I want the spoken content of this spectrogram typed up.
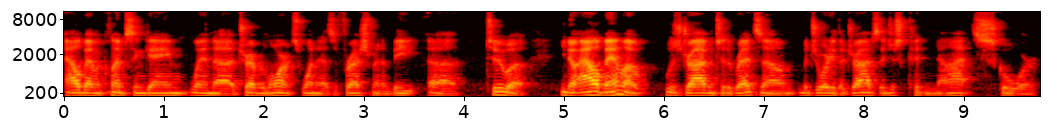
Alabama Clemson game when uh, Trevor Lawrence won it as a freshman and beat uh, Tua. You know, Alabama was driving to the red zone majority of the drives. They just could not score.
